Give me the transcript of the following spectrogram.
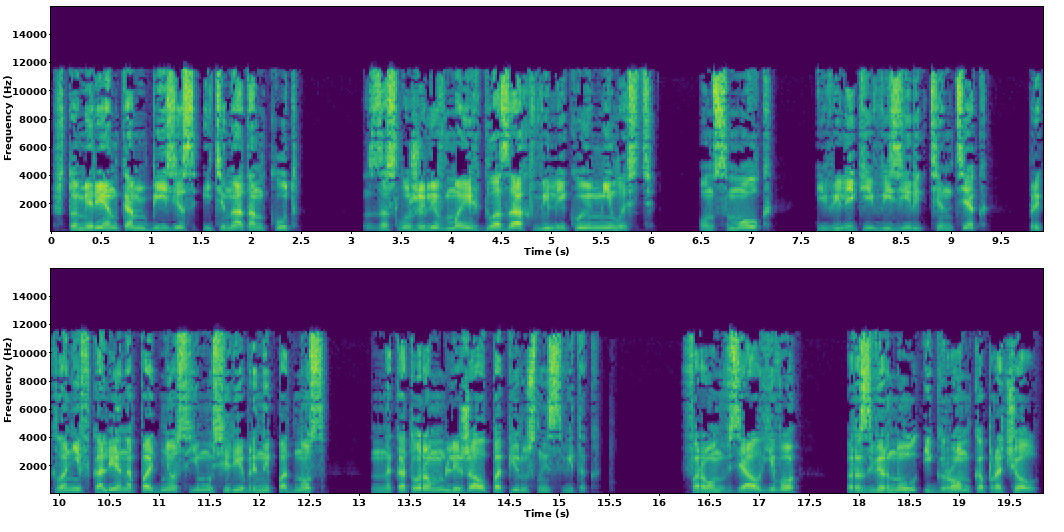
что Мирен Камбизис и Тинат Анкут заслужили в моих глазах великую милость». Он смолк, и великий визирь Тентек, преклонив колено, поднес ему серебряный поднос, на котором лежал папирусный свиток. Фараон взял его, развернул и громко прочел.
